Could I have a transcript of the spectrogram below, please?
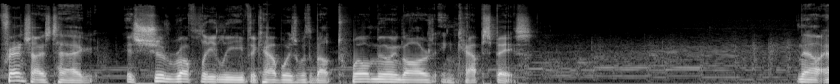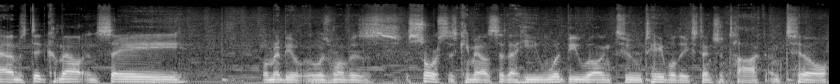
franchise tag, it should roughly leave the Cowboys with about $12 million in cap space. Now, Adams did come out and say, or maybe it was one of his sources came out and said that he would be willing to table the extension talk until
